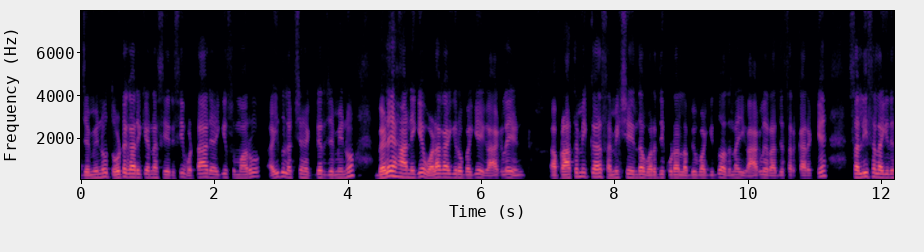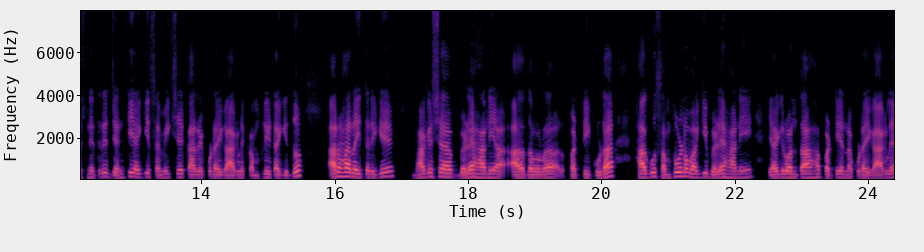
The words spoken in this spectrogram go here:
ಜಮೀನು ತೋಟಗಾರಿಕೆಯನ್ನ ಸೇರಿಸಿ ಒಟ್ಟಾರೆಯಾಗಿ ಸುಮಾರು ಐದು ಲಕ್ಷ ಹೆಕ್ಟೇರ್ ಜಮೀನು ಬೆಳೆ ಹಾನಿಗೆ ಒಳಗಾಗಿರೋ ಬಗ್ಗೆ ಈಗಾಗಲೇ ಪ್ರಾಥಮಿಕ ಸಮೀಕ್ಷೆಯಿಂದ ವರದಿ ಕೂಡ ಲಭ್ಯವಾಗಿದ್ದು, ಅದನ್ನ ಈಗಾಗಲೇ ರಾಜ್ಯ ಸರ್ಕಾರಕ್ಕೆ ಸಲ್ಲಿಸಲಾಗಿದೆ ಸ್ನೇಹಿತರೆ. ಜಂಟಿಯಾಗಿ ಸಮೀಕ್ಷೆ ಕಾರ್ಯ ಕೂಡ ಈಗಾಗಲೇ ಕಂಪ್ಲೀಟ್ ಆಗಿದ್ದು, ಅರ್ಹ ರೈತರಿಗೆ ಭಾಗಶಃ ಬೆಳೆ ಹಾನಿ ಆದವರ ಪಟ್ಟಿ ಕೂಡ ಹಾಗೂ ಸಂಪೂರ್ಣವಾಗಿ ಬೆಳೆ ಹಾನಿಯಾಗಿರುವಂತಹ ಪಟ್ಟಿಯನ್ನ ಕೂಡ ಈಗಾಗಲೇ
